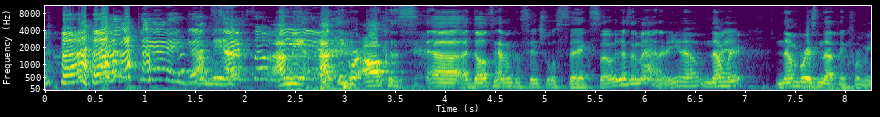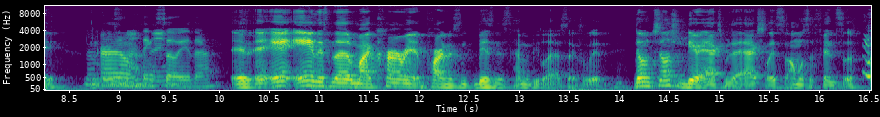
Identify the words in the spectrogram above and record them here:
okay, good I mean, I, sex over I mean. I think we're all cons- uh, adults having consensual sex, so it doesn't matter. You know, number Right. number is nothing for me, Number's I don't think so either. and, and, and it's none of my current partner's business how many people I have sex with. Don't don't you dare ask me that. Actually, it's almost offensive.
